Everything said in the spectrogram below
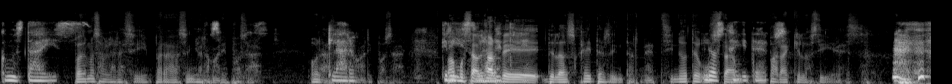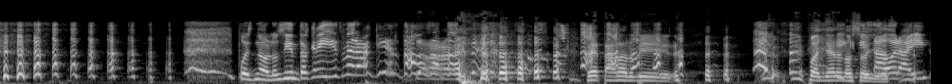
¿cómo estáis? Podemos hablar así para señora mariposa. Hola, Claro. mariposa. Cris, Vamos a hablar la de, de los haters de internet. Si no te gustan. ¿para qué los sigues? Pues no, lo siento, Chris, pero aquí estamos a tope. Vete a dormir. Mañana nos Chris oyes. ahora ahí.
